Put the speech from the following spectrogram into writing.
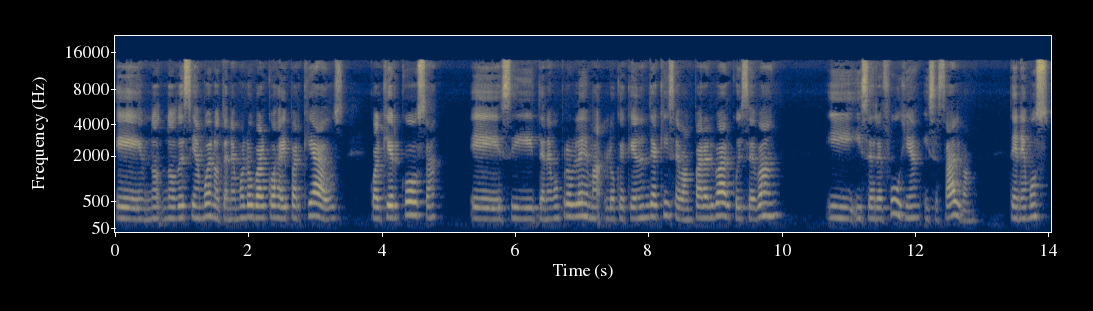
eh, no, decían, bueno, tenemos los barcos ahí parqueados, cualquier cosa, eh, si tenemos problemas, los que queden de aquí se van para el barco y se van y, se refugian y se salvan. Tenemos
